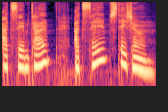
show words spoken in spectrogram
at same time at same station.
